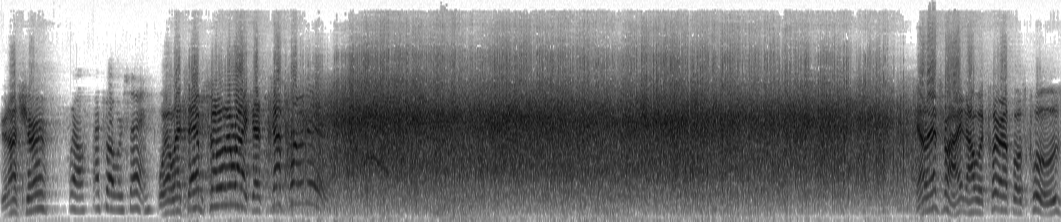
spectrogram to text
You're not sure? Well, that's what we're saying. Well, that's absolutely right. That's just what it is. Yeah, that's right. Now we'll clear up those clues.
